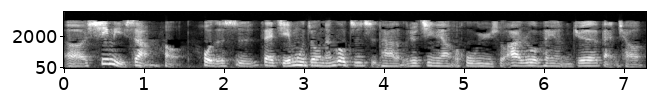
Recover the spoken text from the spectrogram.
呃心理上哈。或者是在节目中能够支持他的，我就尽量呼吁说啊，如果朋友你觉得板桥，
